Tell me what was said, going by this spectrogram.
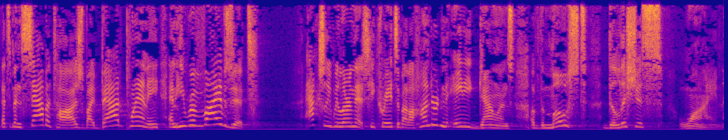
that's been sabotaged by bad planning and he revives it. Actually, we learn this. He creates about 180 gallons of the most delicious wine.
